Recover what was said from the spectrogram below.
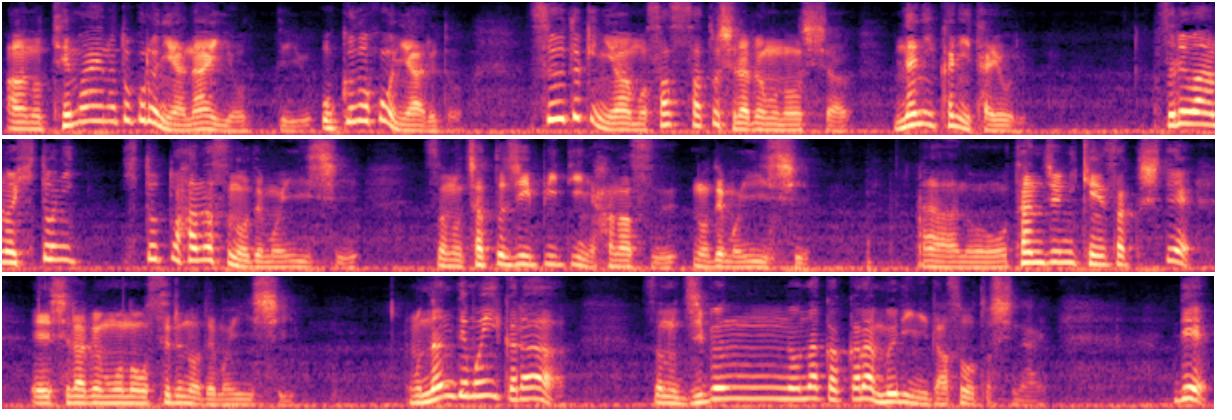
あの手前のところにはないよっていう、奥の方にあると。そういう時にはもうさっさと調べ物をしちゃう。何かに頼る。それはあの人に、人と話すのでもいいし、そのチャット GPT に話すのでもいいし、あの、単純に検索して、えー、調べ物をするのでもいいし、もう何でもいいから、その自分の中から無理に出そうとしない。で、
